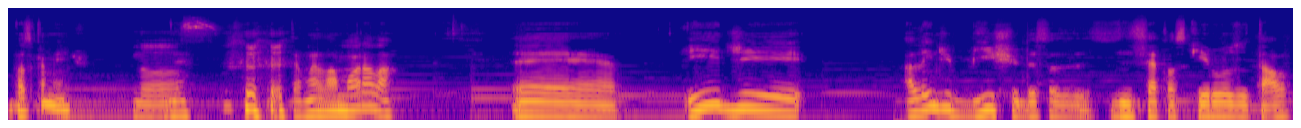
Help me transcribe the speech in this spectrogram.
basicamente. Nossa. Então ela mora lá. É, e de. Além de bicho, desses, insetos asquerosos e tal,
